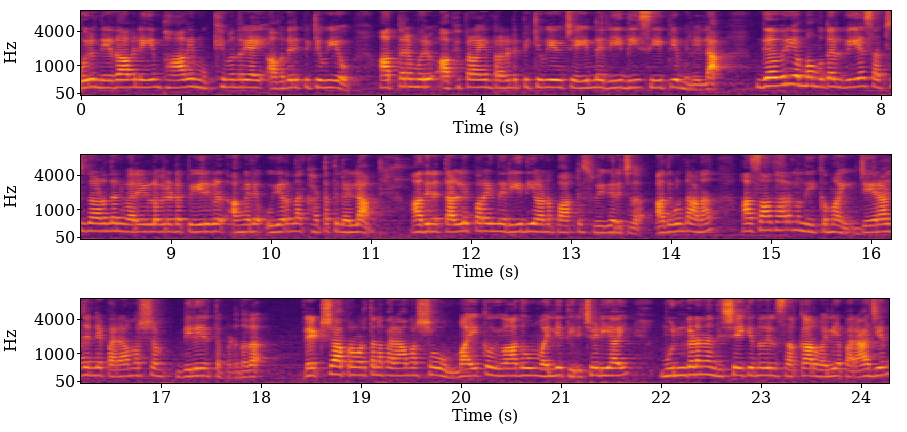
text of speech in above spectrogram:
ഒരു നേതാവിനെയും ഭാവി മുഖ്യമന്ത്രിയായി അവതരിപ്പിക്കുകയോ അത്തരമൊരു അഭിപ്രായം പ്രകടിപ്പിക്കുകയോ ചെയ്യുന്ന രീതി സി പി എമ്മിലില്ല. ഗൗരിയമ്മ മുതൽ വി എസ് അച്യുതാനന്ദൻ വരെയുള്ളവരുടെ പേരുകൾ അങ്ങനെ ഉയർന്ന ഘട്ടത്തിലെല്ലാം അതിനെ തള്ളിപ്പറയുന്ന രീതിയാണ് പാർട്ടി സ്വീകരിച്ചത്. അതുകൊണ്ടാണ് അസാധാരണ നീക്കമായി ജയരാജന്റെ പരാമർശം വിലയിരുത്തപ്പെടുന്നത്. രക്ഷാപ്രവർത്തന പരാമർശവും മയക്കു വിവാദവും വലിയ തിരിച്ചടിയായി മുൻഗണന നിശ്ചയിക്കുന്നതിൽ സർക്കാർ വലിയ പരാജയം.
